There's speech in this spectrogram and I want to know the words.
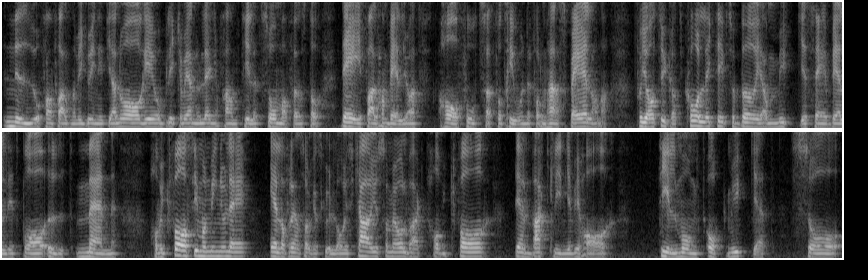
nu och framförallt när vi går in i ett januari och blickar vi ännu längre fram till ett sommarfönster. Det är ifall han väljer att ha fortsatt förtroende för de här spelarna. För jag tycker att kollektivt så börjar mycket se väldigt bra ut. Men har vi kvar Simon Mignolet eller för den sakens skull Loris Karius som målvakt. Har vi kvar den backlinje vi har till mångt och mycket så,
